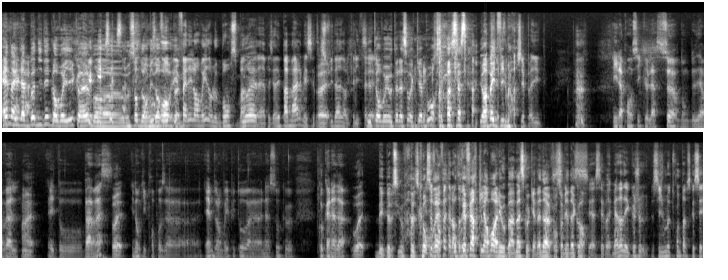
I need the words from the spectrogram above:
M a eu la bonne idée de l'envoyer quand même euh, au centre de remise en forme. il fallait l'envoyer dans le bon spa. Ouais. Euh, Parce qu'il y en avait pas mal, mais c'était Ouais. celui-là dans lequel il fallait. S'il était envoyé au Talasso à Cabourg, ça- ça- il n'y aura pas eu de film. Ça marchait pas du tout. Et il apprend aussi que la sœur donc, de Derval Ouais, est aux Bahamas. ouais, Et donc, il propose à M de l'envoyer plutôt à un assaut que- qu'au Canada. ouais. Mais parce que- parce qu'en fait, alors, on attendez. préfère clairement aller aux Bahamas qu'au Canada, qu'on soit bien d'accord. C'est assez vrai. Mais attendez, que je, si je me trompe pas, parce que c'est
